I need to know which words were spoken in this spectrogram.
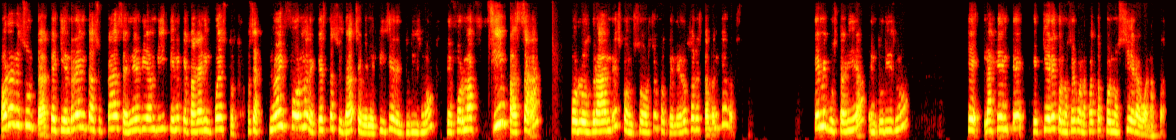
Ahora resulta que quien renta su casa en Airbnb tiene que pagar impuestos. O sea, no hay forma de que esta ciudad se beneficie del turismo de forma sin pasar por los grandes consorcios hoteleros o restauranteros. ¿Qué me gustaría en turismo? Que la gente que quiere conocer Guanajuato conociera Guanajuato.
